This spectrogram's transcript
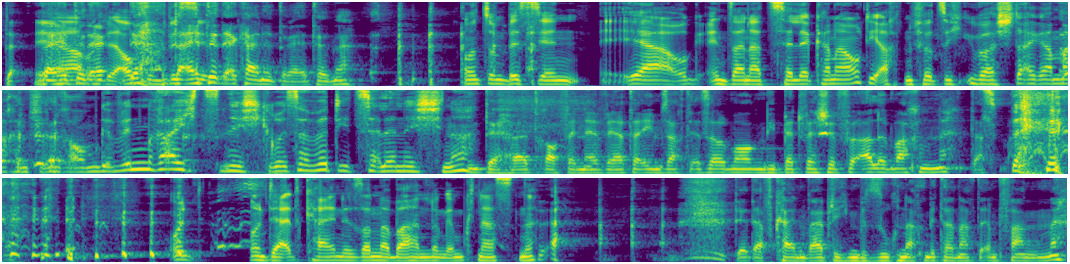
Da, da, Ja, hätte, der, auch so der, ein da bisschen- hätte der keine Drähte, ne? Und so ein bisschen, ja, in seiner Zelle kann er auch die 48 Übersteiger machen. Für den Raumgewinn reicht's nicht. Größer wird die Zelle nicht, ne? Und der hört drauf, wenn der Wärter ihm sagt, er soll morgen die Bettwäsche für alle machen, ne? Das Und, und der hat keine Sonderbehandlung im Knast, ne? der darf keinen weiblichen Besuch nach Mitternacht empfangen, ne?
